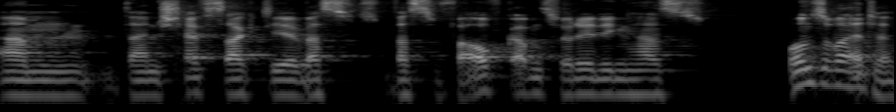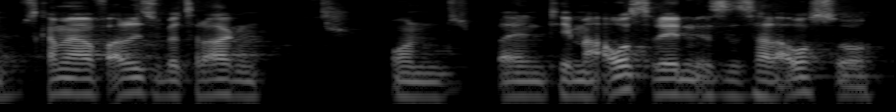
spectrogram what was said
Ähm, dein Chef sagt dir, was, was du für Aufgaben zu erledigen hast und so weiter. Das kann man ja auf alles übertragen. Und bei dem Thema Ausreden ist es halt auch so.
